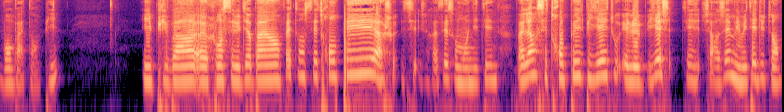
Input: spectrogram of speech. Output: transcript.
Bon, bah, tant pis. Et puis bah, elle commençait à lui dire bah en fait on s'est trompé. je, restais sur mon idée. Bah là on s'est trompé le billet et tout. Et le billet était chargé mais il mettait du temps.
